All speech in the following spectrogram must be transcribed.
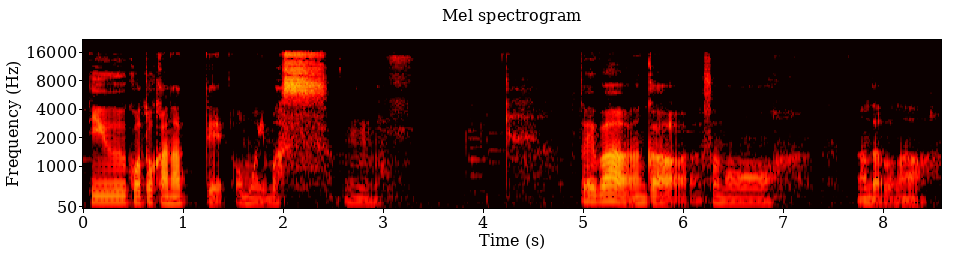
っていうことかなって思います。うん。例えば、なんか、その、なんだろうな。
